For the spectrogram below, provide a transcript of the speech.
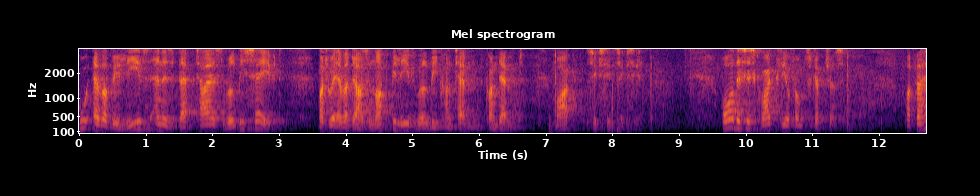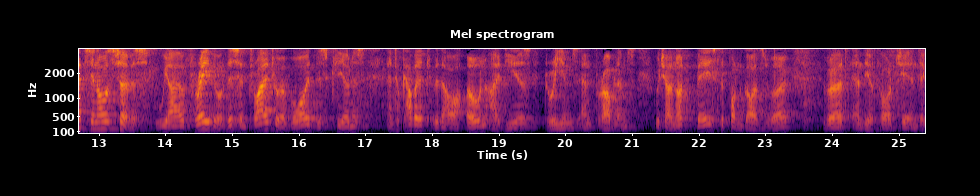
Whoever believes and is baptized will be saved, but whoever does not believe will be condemned. Mark 16:16. 16. All this is quite clear from scriptures. But perhaps in our service we are afraid of this and try to avoid this clearness and to cover it with our own ideas, dreams, and problems, which are not based upon God's work, word and the authority and the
